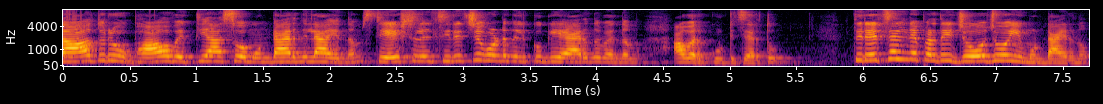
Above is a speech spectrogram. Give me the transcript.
യാതൊരു ഭാവവ്യത്യാസവും ഉണ്ടായിരുന്നില്ല എന്നും സ്റ്റേഷനിൽ ചിരിച്ചുകൊണ്ട് നിൽക്കുകയായിരുന്നുവെന്നും അവർ കൂട്ടിച്ചേർത്തു. തിരച്ചിലിന് പ്രതി ജോജോയും ഉണ്ടായിരുന്നു.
